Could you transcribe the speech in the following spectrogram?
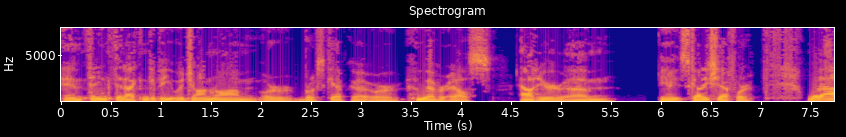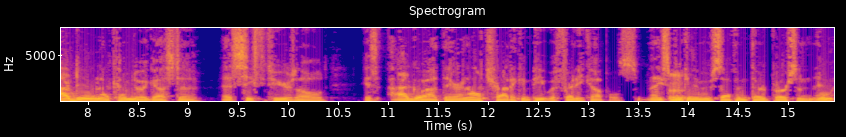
and think that I can compete with Jon Rahm or Brooks Koepka or whoever else out here." Um, you know, Scottie Scheffler. What I do when I come to Augusta at 62 years old is I go out there and I try to compete with Freddie Couples. Now he's speaking mm. of himself in third person, and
